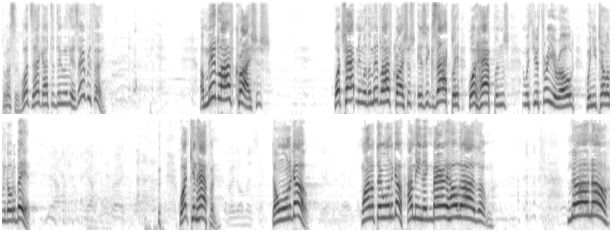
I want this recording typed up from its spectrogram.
Somebody said, What's that got to do with this? Everything. A midlife crisis, what's happening with a midlife crisis is exactly what happens with your three year old when you tell them to go to bed. what can happen? Don't want to go. Why don't they want to go? I mean, they can barely hold their eyes open. No, no.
